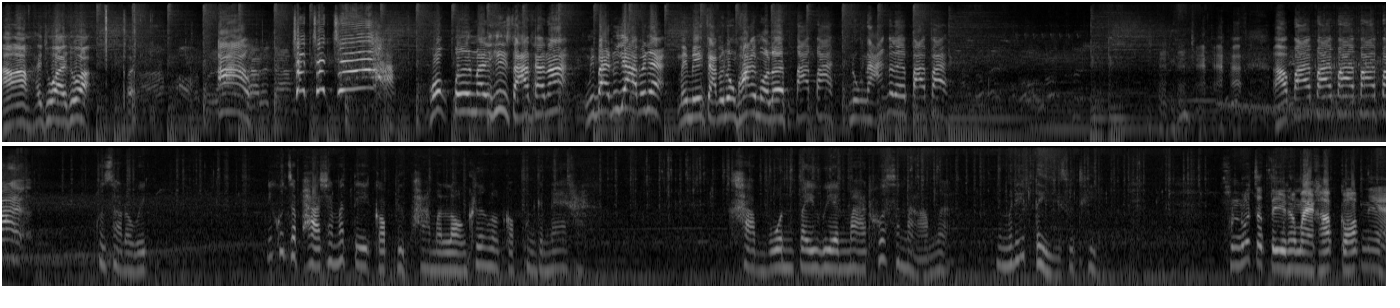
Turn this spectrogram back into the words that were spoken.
เอาเอาให้ทั่ว ให้ทั่วเฮ้ยอ้าวช้าช้าช้า พกปืนมาในที่สาธารณะ มีใบอนุญาตไหมเนี่ย ไม่มีจับไปโรงพักให้หมดเลยไปไปหนุกหนานก็เลยไปไปเอาไปไปไปไปไปคุณสารวิทย์ นี่คุณจะพาฉันมาตีกอล์ฟหรือพามาลองเครื่องรถกอล์ฟคุณกันแน่คะขับวนไปเวียนมาทั่วสนามอะยังไม่ได้ตีสักที คุณนุชจะตีทำไมครับกอล์ฟเนี่ย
